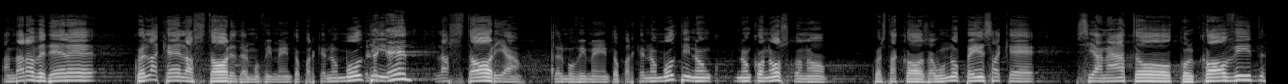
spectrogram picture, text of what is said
andare a vedere quella che è la storia del movimento, perché non molti... Quella? La storia del movimento, perché non molti non, non conoscono questa cosa. Uno pensa che sia nato col Covid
